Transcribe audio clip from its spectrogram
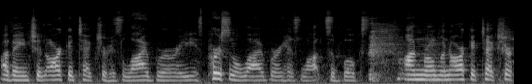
of ancient architecture. His library, his personal library, has lots of books on Roman architecture.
